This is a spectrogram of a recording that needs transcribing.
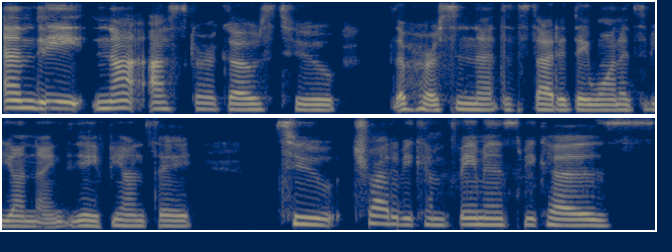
And the not Oscar goes to the person that decided they wanted to be on 90 Day Fiance to try to become famous because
